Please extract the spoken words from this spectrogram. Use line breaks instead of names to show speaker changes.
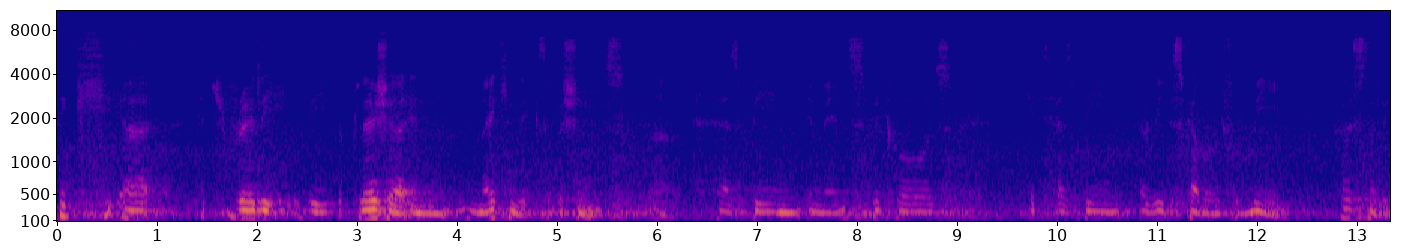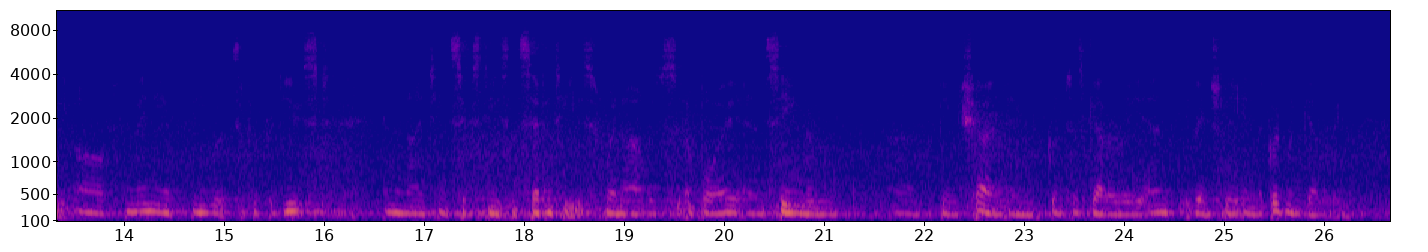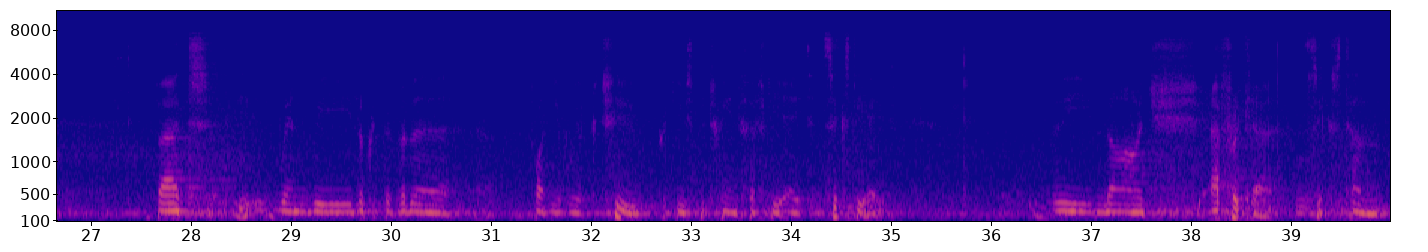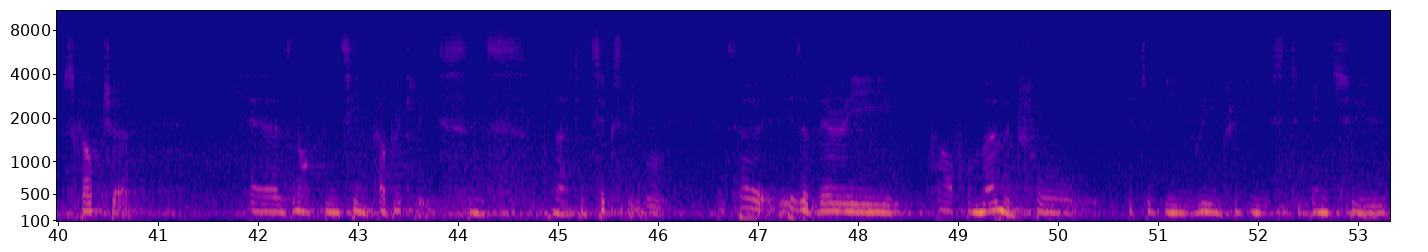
think uh, it's really the, the pleasure in making the exhibitions uh, has been immense because it has been a rediscovery for me personally of many of the works that were produced in the 1960s and 70s when I was a boy and seeing them um, being shown in Guenther's gallery and eventually in the Goodman Gallery. But when we look at the Villa uh, body of work two produced between 58 and 68, the large Africa six-ton sculpture has not been seen publicly since 1960. Mm. And so it is a very powerful moment for it to be reintroduced into,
